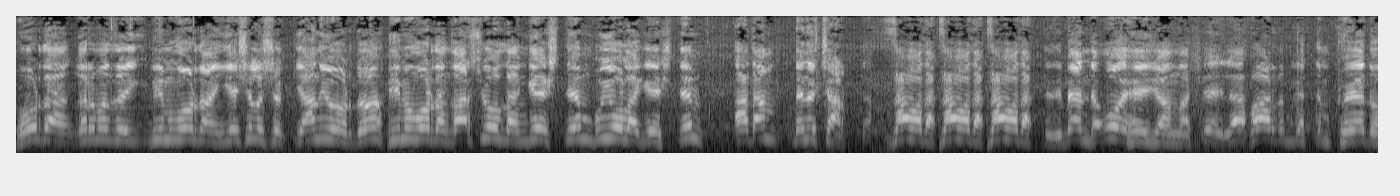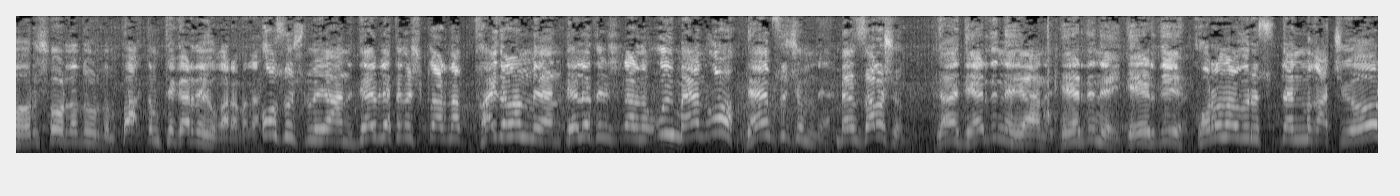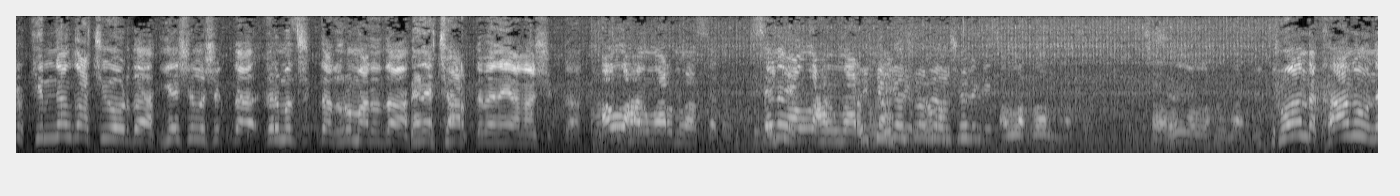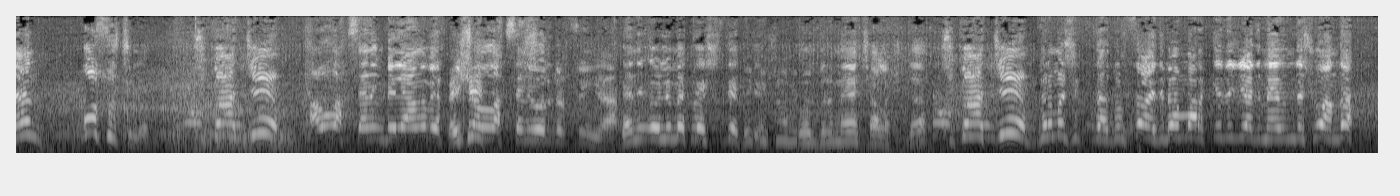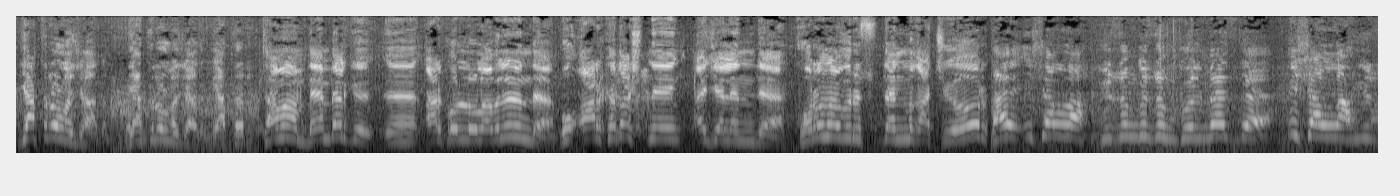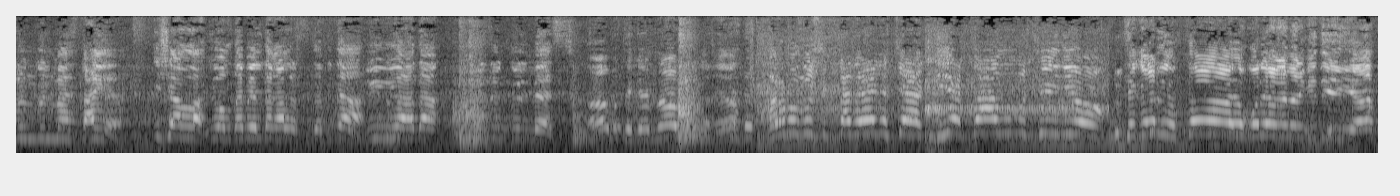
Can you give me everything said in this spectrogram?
Oradan kırmızı, bimin oradan yeşil ışık yanıyordu. Bimin oradan karşı yoldan geçtim, bu yola geçtim. Adam beni çarptı. Zavadak, zavadak, zavadak dedi. Ben de o heyecanla şeyle vardım gittim köye doğru şurada durdum. Baktım teker de yok arabada. O suçlu yani. Devletin ışıklarına faydalanmayan, devletin ışıklarına uymayan o. Benim suçum ne? Ben sarhoşum. Ya derdi ne yani? Derdi ne? Derdi. Koronavirüsten mi kaçıyor? Kimden kaçıyor da yeşil ışıkta, kırmızı ışıkta durmadı da beni çarptı beni yanan ışıkta. Allah'ın var mı lan senin? Senin Allah'ın var mı Peki lan? gel şöyle. Allah var mı lan? Senin Allah'ın var. Şu anda kanunen o suçlu. Şikayetçiyim. Allah senin belanı ver. Peki. İnşallah seni öldürsün ya. Beni ölüme teşhis etti. Öldürmeye çalıştı. Şikayetçiyim. Kırmızı ışıkta dursaydı ben varıp gidecektim evimde şu anda yatır olacaktım. Yatır olacaktım yatır. Tamam ben belki e, alkollü olabilirim de bu arkadaş neyin ecelinde koronavirüsten mi kaçıyor? Dayı inşallah yüzün gözün gülmez de inşallah yüzün gülmez dayı. İnşallah yolda belde kalırsın da bir daha dünyada yüzün gülmez. Aa bu teker ne yapıyorlar ya? Kırmızı ışıkta neye geçecek? Niye kanunu çiğniyor? Teker yok daha yok oraya kadar gidiyor ya.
